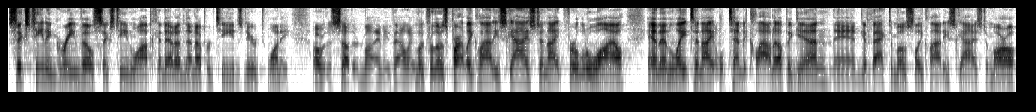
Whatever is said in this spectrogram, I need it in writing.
16 in Greenville, 16 Wapakoneta, and then upper teens near 20 over the southern Miami Valley. Look for those partly cloudy skies tonight for a little while, and then late tonight will tend to cloud up again and get back to mostly cloudy skies tomorrow.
